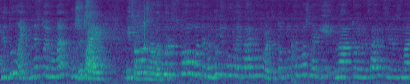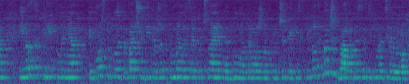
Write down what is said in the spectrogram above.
і не думають, вони в той момент уживають. І то можна використовувати на будь-якому етапі уроці. Тобто це можна і на актуалізацію знань, і на закріплення, і просто коли ти бачиш, що діти вже втомилися і починають не думати, можна включити якісь такі, то не хочуть бавитися з дітьми цілий урок,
